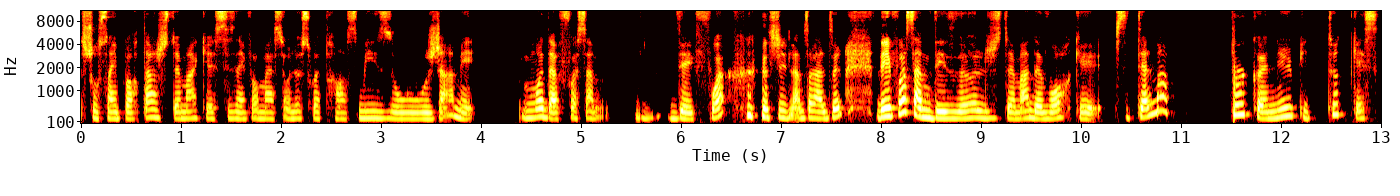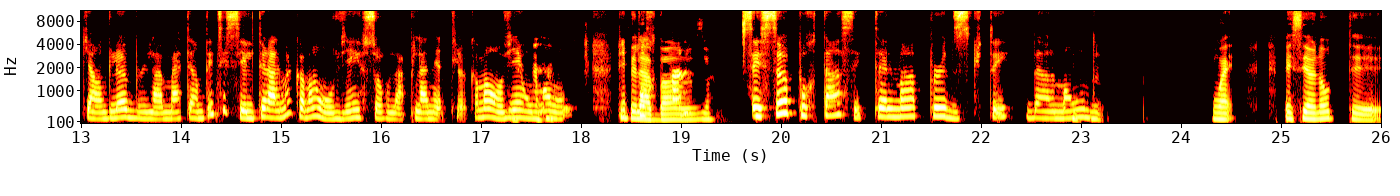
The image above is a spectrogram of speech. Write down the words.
je trouve ça important, justement, que ces informations-là soient transmises aux gens. Mais moi, des fois, ça me des fois, j'ai de la misère à le dire, des fois, ça me désole, justement, de voir que c'est tellement peu connu, puis tout ce qui englobe la maternité. Tu sais, c'est littéralement comment on vient sur la planète, là, comment on vient au monde. Puis C'est la base. C'est ça, pourtant, c'est tellement peu discuté dans le monde. Mhm. Ouais. Ben, c'est un autre euh,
